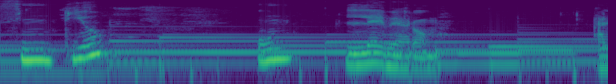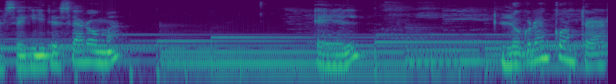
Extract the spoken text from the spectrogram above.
sintió un leve aroma. Al seguir ese aroma, él logró encontrar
